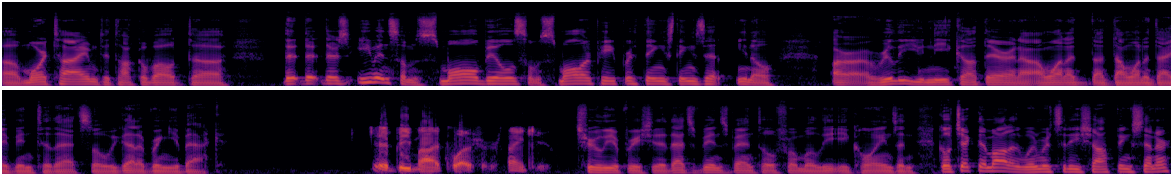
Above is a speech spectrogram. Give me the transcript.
uh, more time to talk about. Uh, th- th- there's even some small bills, some smaller paper things, things that you know are really unique out there, and I want to I want to dive into that. So we got to bring you back. It'd be my pleasure. Thank you. Truly appreciate it. That's Vince Vento from Ali'i Coins. And go check them out at the Windward City Shopping Center.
